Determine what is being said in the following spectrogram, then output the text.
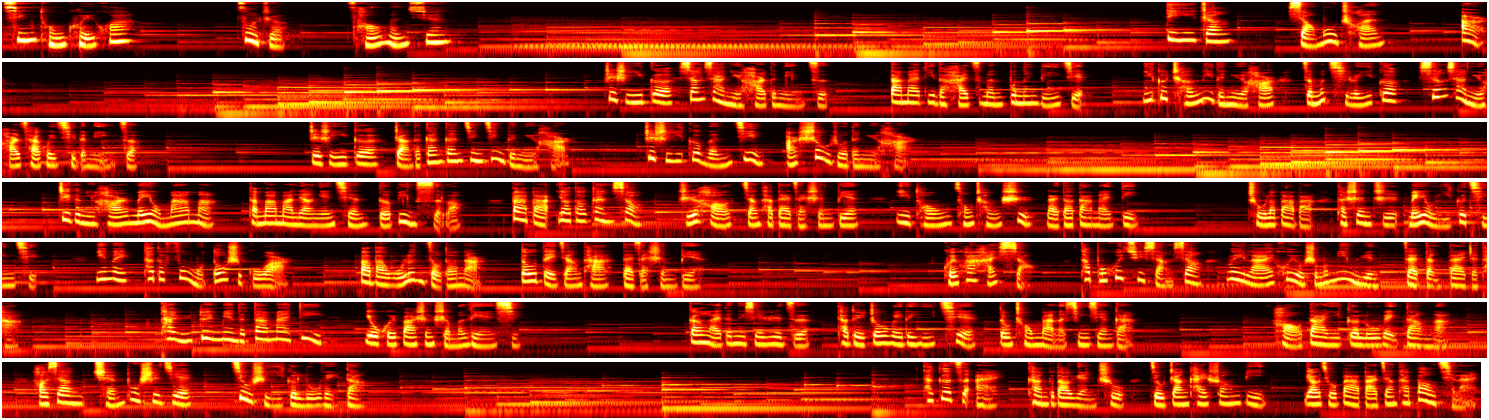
青铜葵花，作者曹文轩。第一章：小木船二。这是一个乡下女孩的名字，大麦地的孩子们不能理解。一个城里的女孩怎么起了一个乡下女孩才会起的名字？这是一个长得干干净净的女孩，这是一个文静而瘦弱的女孩。这个女孩没有妈妈，她妈妈两年前得病死了，爸爸要到干校，只好将她带在身边，一同从城市来到大麦地。除了爸爸，他甚至没有一个亲戚，因为他的父母都是孤儿。爸爸无论走到哪儿，都得将他带在身边。葵花还小，他不会去想象未来会有什么命运在等待着他。他与对面的大麦地又会发生什么联系？刚来的那些日子，他对周围的一切都充满了新鲜感。好大一个芦苇荡啊，好像全部世界就是一个芦苇荡。他个子矮，看不到远处，就张开双臂，要求爸爸将他抱起来。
